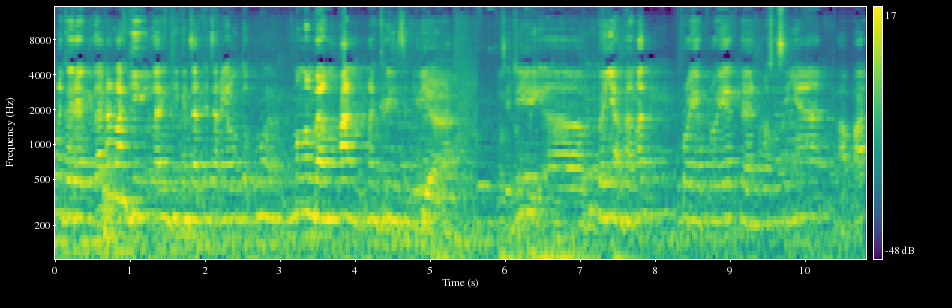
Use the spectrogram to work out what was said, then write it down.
negara kita kan lagi lagi gencar-gencarnya untuk meng- mengembangkan negeri sendiri Iya. kan. jadi eh, banyak banget proyek-proyek dan posisinya apa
